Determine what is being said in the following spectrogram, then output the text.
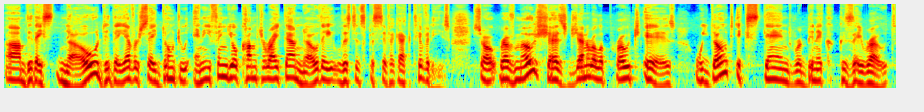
Um, did they no? Did they ever say don't do anything you'll come to write down? No, they listed specific activities. So Rav Moshe's general approach is we don't extend rabbinic gezerot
